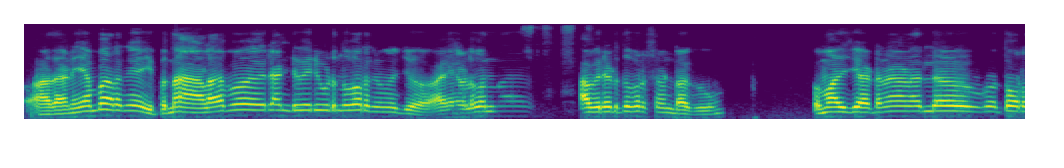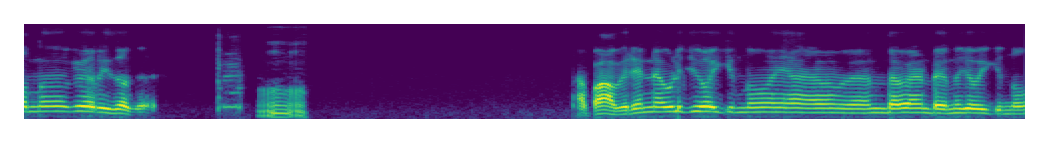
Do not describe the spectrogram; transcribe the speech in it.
അതാണ് ഞാൻ പറഞ്ഞത്. ഇപ്പൊ നാളെ ഇപ്പൊ രണ്ടുപേരും ഇവിടുന്ന് പറഞ്ഞു വെച്ചോ. അയാൾ വന്ന് അടുത്ത് പ്രശ്നം ഉണ്ടാക്കും. ഇപ്പൊ മതിച്ചേട്ടനാണല്ലോ തുറന്ന് കേറിയതൊക്കെ. അപ്പൊ അവരെന്നെ വിളിച്ച് ചോദിക്കുന്നു "ആ, എന്താ വേണ്ടെന്ന് ചോദിക്കുന്നു.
